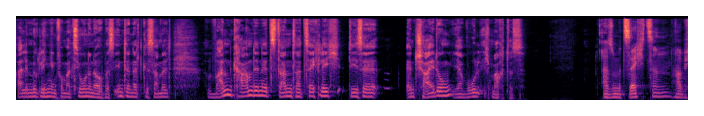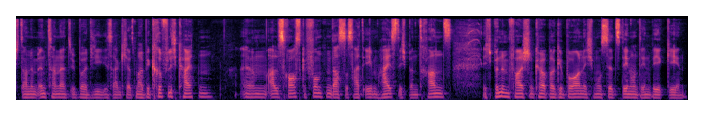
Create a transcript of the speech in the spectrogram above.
alle möglichen Informationen auch übers Internet gesammelt. Wann kam denn jetzt dann tatsächlich diese Entscheidung, jawohl, ich mache das? Also mit 16 habe ich dann im Internet über die, sage ich jetzt mal, Begrifflichkeiten ähm, alles rausgefunden, dass es halt eben heißt, ich bin trans, ich bin im falschen Körper geboren, ich muss jetzt den und den Weg gehen.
